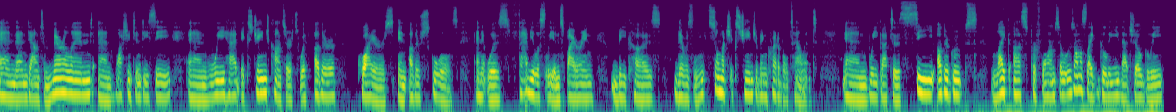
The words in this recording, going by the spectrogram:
and then down to Maryland and Washington, D.C. And we had exchange concerts with other choirs in other schools. And it was fabulously inspiring because there was so much exchange of incredible talent. And we got to see other groups like us perform. So it was almost like Glee, that show Glee,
